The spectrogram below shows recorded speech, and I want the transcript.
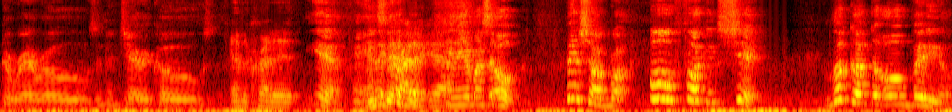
Guerreros and the Jerichos And the credit. yeah, and And the said, credit, yeah. and everybody said, "Oh, Bischoff brought bull fucking shit." Look up the old video.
